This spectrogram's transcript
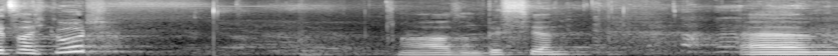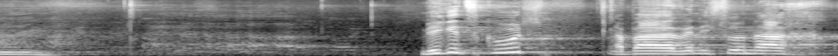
Geht's euch gut? Ah, so ein bisschen. Ähm, mir geht's gut, aber wenn ich so nach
